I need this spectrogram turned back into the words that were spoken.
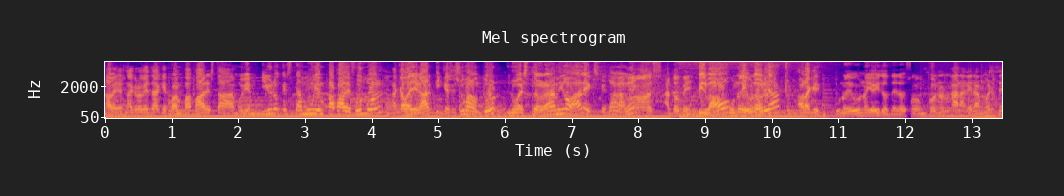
a ver, es una croqueta que para empapar está muy bien. Y uno que está muy empapado de fútbol acaba de llegar y que se suma a un tour, nuestro gran amigo Alex. ¿Qué tal, Alex? Vamos a tope. Bilbao, Uno de uno. Victoria, ¿ahora qué? Uno de uno y hoy dos de dos. Con Conor Gallagher a muerte.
